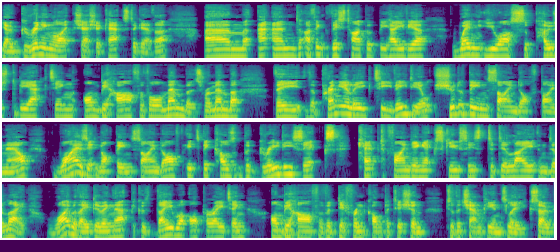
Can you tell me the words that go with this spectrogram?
you know, grinning like Cheshire cats together. Um, and I think this type of behaviour, when you are supposed to be acting on behalf of all members, remember the, the Premier League TV deal should have been signed off by now. Why has it not been signed off? It's because the greedy six kept finding excuses to delay and delay. Why were they doing that? Because they were operating on behalf of a different competition to the Champions League. So,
